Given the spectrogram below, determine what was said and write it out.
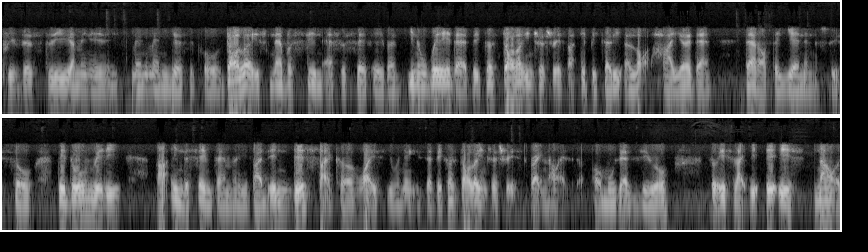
previously, I mean, many, many years ago, dollar is never seen as a safe haven in a way that because dollar interest rates are typically a lot higher than that of the yen and the Swiss. So they don't really are uh, in the same family. But in this cycle, what is unique is that because dollar interest rates right now at almost at zero, so it's like it, it is now a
